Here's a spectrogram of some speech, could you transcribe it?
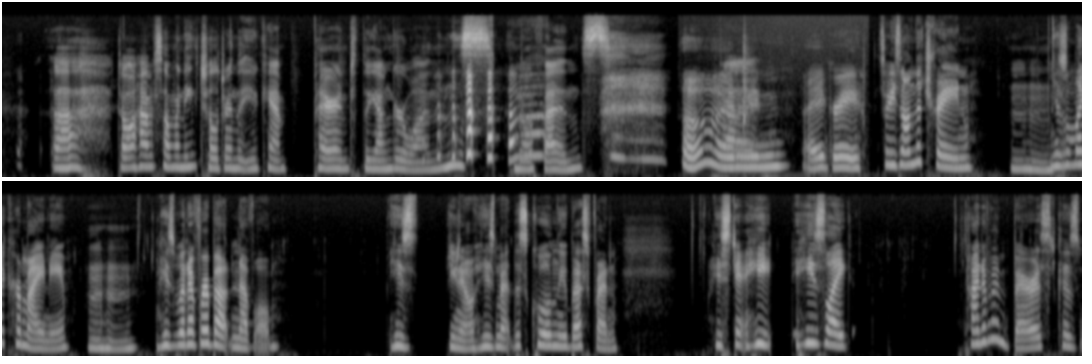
uh, don't have so many children that you can't parent the younger ones. no offense. oh, I mean, I agree. So he's on the train. Mm-hmm. He doesn't like Hermione. Mm-hmm. He's whatever about Neville. He's, you know, he's met this cool new best friend. He's sta- he he's like kind of embarrassed because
